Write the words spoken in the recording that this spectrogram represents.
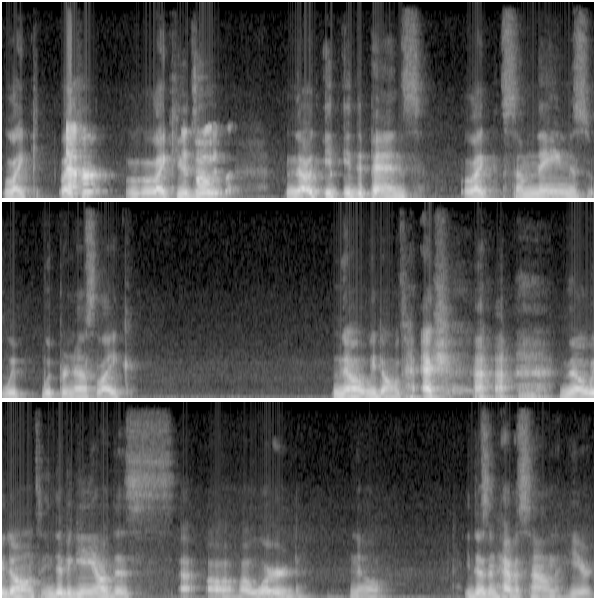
like like Ever? you, like you It's do. always- No, it, it depends. Like some names we we pronounce like No, we don't. Actually No, we don't. In the beginning of this uh, of a word, no. It doesn't have a sound here.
